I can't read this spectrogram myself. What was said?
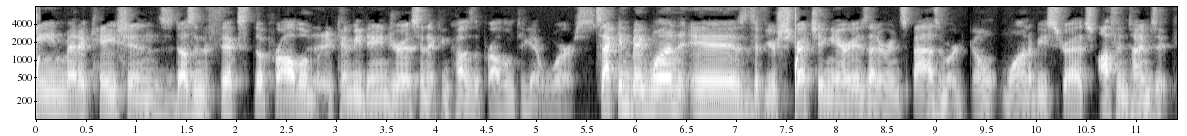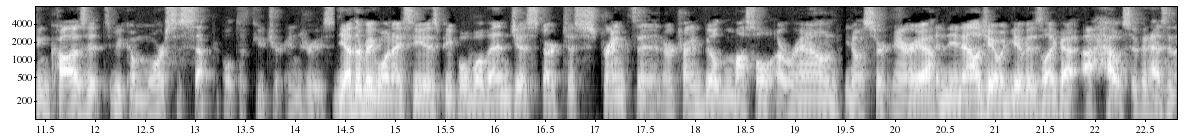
pain medications doesn't fix the problem. It can be dangerous and it can cause the problem to get worse. Second big one is if you're stretching areas that are in spasm or don't want to be stretched, oftentimes it can cause it to become more susceptible to future injuries. The other big one I see is people will then just start to strengthen or try and build muscle around, you know, a certain area. And the analogy I would give is like a, a house. If it has an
